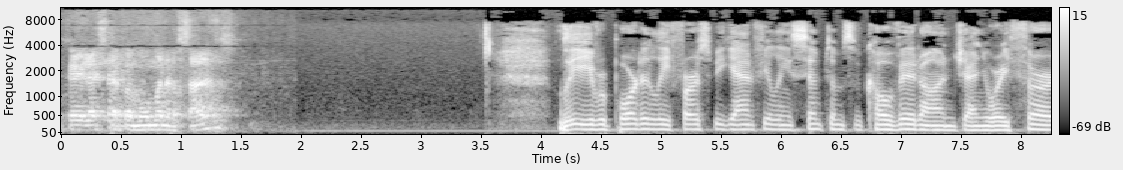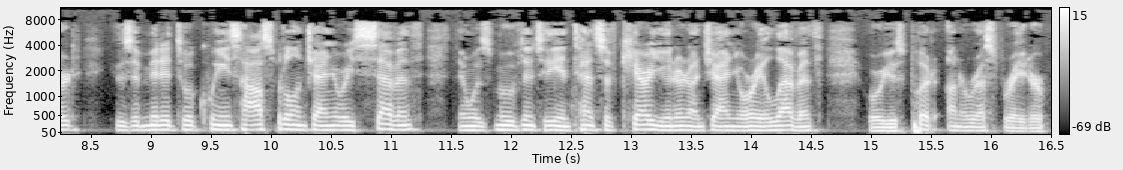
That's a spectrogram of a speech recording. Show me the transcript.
Okay, let's have a moment of silence. Lee reportedly first began feeling symptoms of COVID on January 3rd. He was admitted to a Queens hospital on January 7th, then was moved into the intensive care unit on January 11th, where he was put on a respirator.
